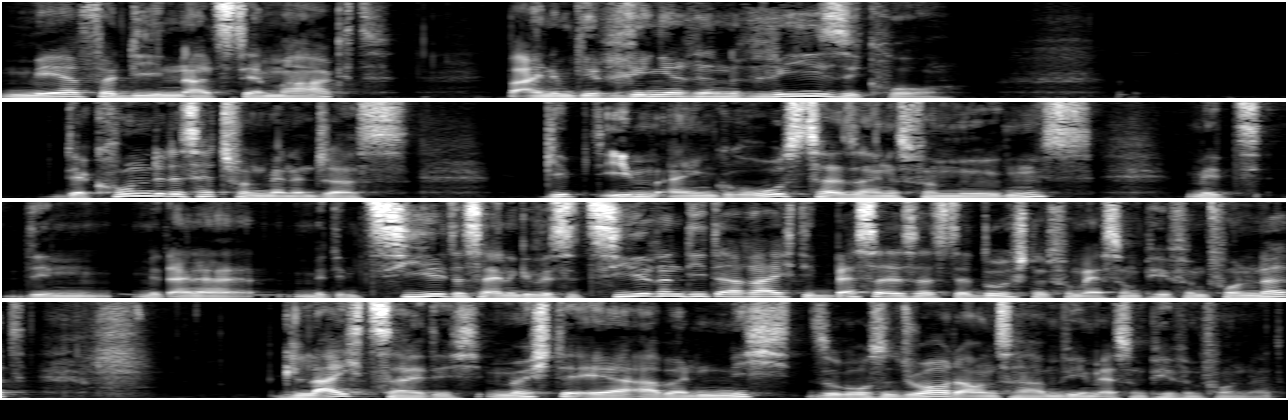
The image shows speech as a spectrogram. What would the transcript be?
mehr verdienen als der Markt bei einem geringeren Risiko. Der Kunde des Hedgefondsmanagers gibt ihm einen Großteil seines Vermögens mit dem, mit einer, mit dem Ziel, dass er eine gewisse Zielrendite erreicht, die besser ist als der Durchschnitt vom S&P 500. Gleichzeitig möchte er aber nicht so große Drawdowns haben wie im S&P 500.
